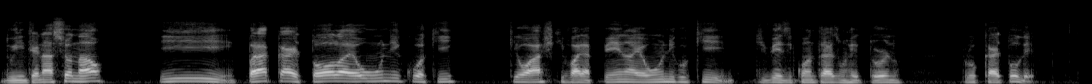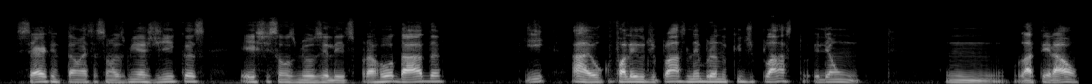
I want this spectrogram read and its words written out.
do Internacional. E para Cartola é o único aqui que eu acho que vale a pena, é o único que de vez em quando traz um retorno para o cartoleiro. Certo? Então essas são as minhas dicas, estes são os meus eleitos para a rodada. E ah, eu falei do Diplasto, lembrando que o Diplasto, ele é um um lateral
